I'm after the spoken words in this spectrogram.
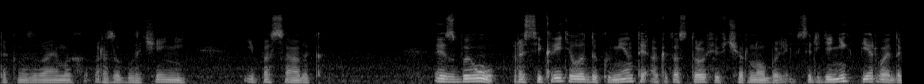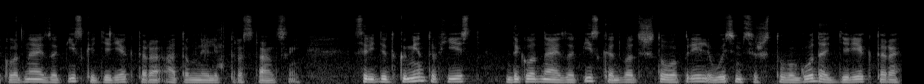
так называемых разоблачений и посадок. СБУ рассекретила документы о катастрофе в Чернобыле. Среди них первая докладная записка директора атомной электростанции. Среди документов есть докладная записка 26 апреля 1986 года от директора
